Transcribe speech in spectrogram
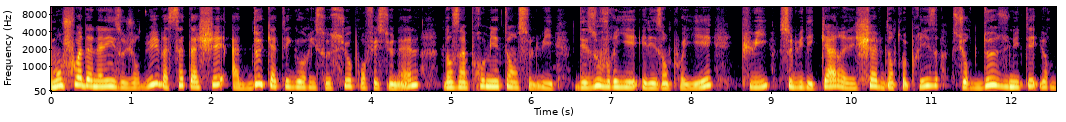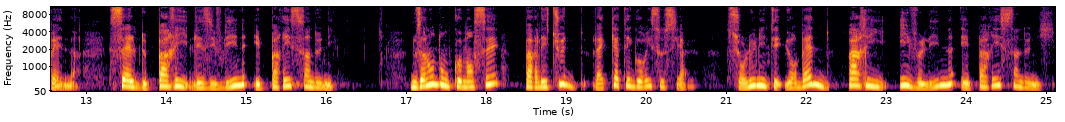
Mon choix d'analyse aujourd'hui va s'attacher à deux catégories socio-professionnelles, dans un premier temps celui des ouvriers et des employés, puis celui des cadres et des chefs d'entreprise sur deux unités urbaines, celles de Paris-les-Yvelines et Paris-Saint-Denis. Nous allons donc commencer par l'étude de la catégorie sociale sur l'unité urbaine de Paris-Yvelines et Paris-Saint-Denis.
